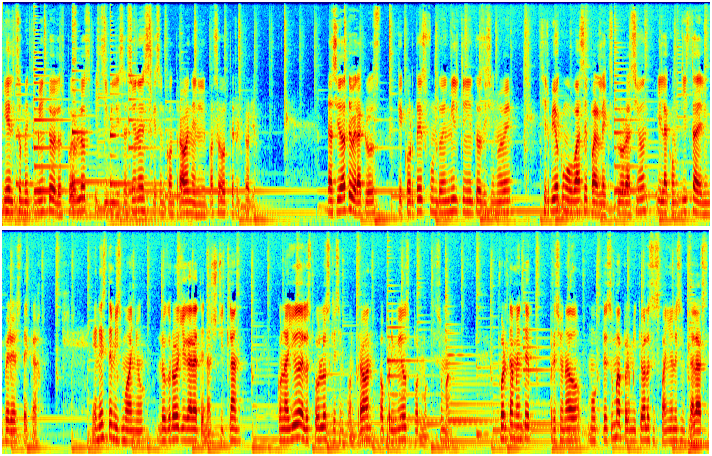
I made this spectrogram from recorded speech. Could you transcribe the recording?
y el sometimiento de los pueblos y civilizaciones que se encontraban en el pasado territorio. La ciudad de Veracruz, que Cortés fundó en 1519, sirvió como base para la exploración y la conquista del imperio azteca. En este mismo año logró llegar a Tenochtitlán, con la ayuda de los pueblos que se encontraban oprimidos por Moctezuma. Fuertemente presionado, Moctezuma permitió a los españoles instalarse.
